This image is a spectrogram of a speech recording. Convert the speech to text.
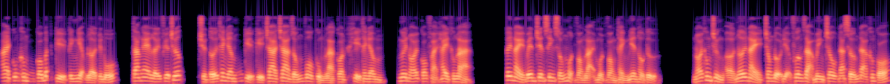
ai cũng không có bất kỳ kinh nghiệm lời tuyên bố. Ta nghe lấy phía trước, chuyển tới thanh âm kỳ kỳ cha cha giống vô cùng là con khỉ thanh âm, ngươi nói có phải hay không là? Cây này bên trên sinh sống một vòng lại một vòng thành niên hậu tử. Nói không chừng ở nơi này trong đội địa phương dạ minh châu đã sớm đã không có,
